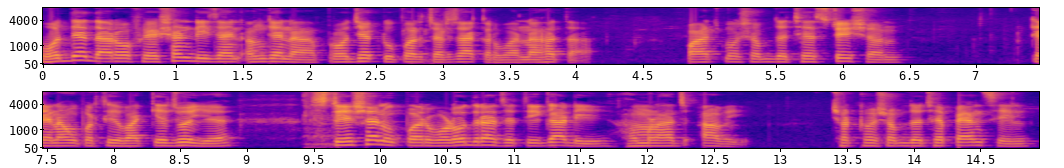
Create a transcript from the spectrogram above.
હોદ્દેદારો ફેશન ડિઝાઇન અંગેના પ્રોજેક્ટ ઉપર ચર્ચા કરવાના હતા. પાંચમો શબ્દ છે સ્ટેશન. તેના ઉપરથી વાક્ય જોઈએ. સ્ટેશન ઉપર વડોદરા જતી ગાડી હમણાં જ આવી. છઠ્ઠો શબ્દ છે પેન્સિલ.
